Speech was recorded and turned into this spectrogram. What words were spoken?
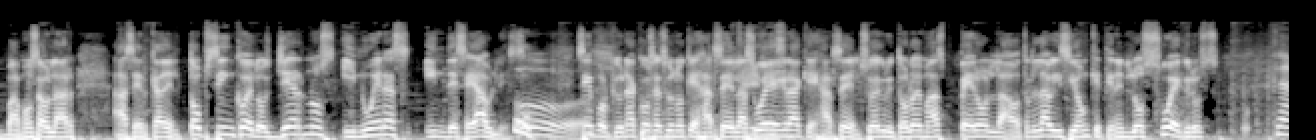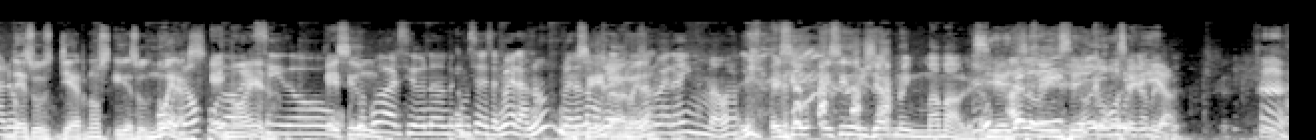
Vamos a hablar acerca del top 5 de los yernos y nueras indeseables. Sí, porque una cosa es uno quejarse de la suegra, quejarse del suegro y todo lo demás, pero la otra es la visión que tienen los suegros Claro. de sus yernos y de sus Uno nueras. pudo haber sido, He sido uno un- pudo haber sido una, ¿cómo se dice? Nuera, ¿no? No era la mujer, la nuera. una nuera inmamable. He sido, he sido un yerno inmamable. Si ella lo sí, dice, lo digo ¿cómo públicamente. Sería?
